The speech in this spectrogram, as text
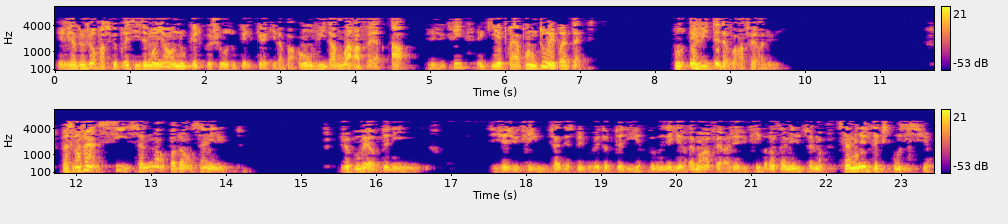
Il revient toujours parce que précisément il y a en nous quelque chose ou quelqu'un qui n'a pas envie d'avoir affaire à Jésus-Christ et qui est prêt à prendre tous les prétextes pour éviter d'avoir affaire à lui. Parce qu'enfin, si seulement pendant cinq minutes, je pouvais obtenir, si Jésus-Christ ou Saint-Esprit pouvait obtenir que vous ayez vraiment affaire à Jésus-Christ pendant cinq minutes seulement, cinq minutes d'exposition,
